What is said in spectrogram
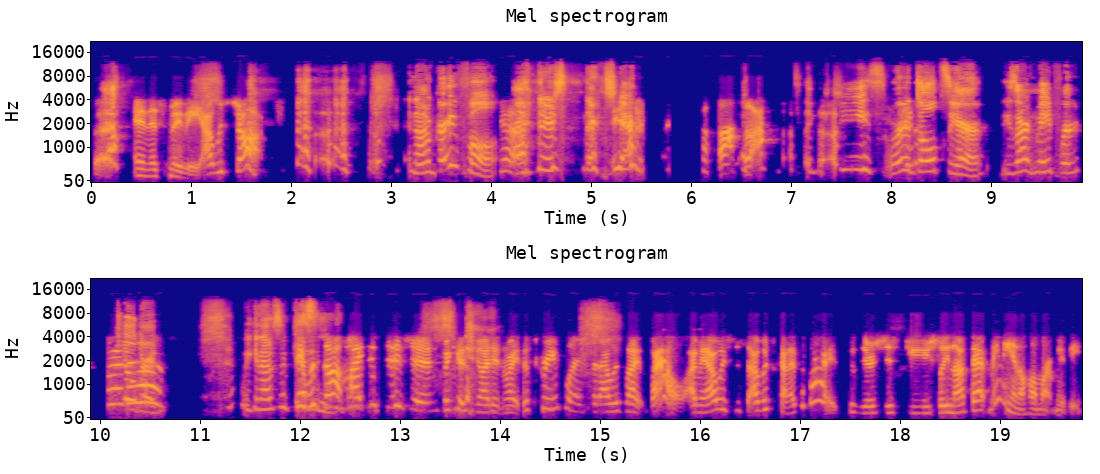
book, in this movie. I was shocked. and I'm grateful. Yeah. There's there's yeah. like, geez, we're adults here. These aren't made for children. We can have some kisses. It was not my decision because you know I didn't write the screenplay, but I was like, wow. I mean, I was just I was kind of surprised because there's just usually not that many in a Hallmark movie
